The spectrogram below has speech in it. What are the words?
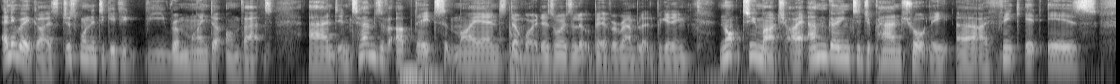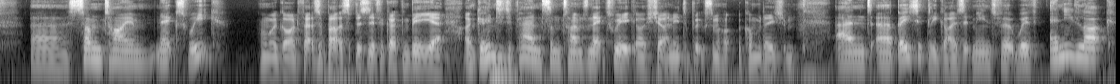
Anyway, guys, just wanted to give you the reminder on that. And in terms of updates at my end, don't worry, there's always a little bit of a ramble at the beginning. Not too much. I am going to Japan shortly. Uh, I think it is uh, sometime next week. Oh my god, that's about as specific I can be. Yeah, I'm going to Japan sometimes next week. Oh shit, I need to book some accommodation. And uh, basically, guys, it means that with any luck,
